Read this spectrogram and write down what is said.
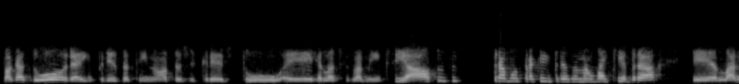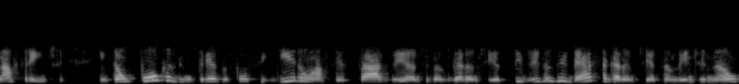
pagadora, a empresa tem notas de crédito é, relativamente altas, para mostrar que a empresa não vai quebrar é, lá na frente. Então, poucas empresas conseguiram acessar diante das garantias pedidas e dessa garantia também de não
